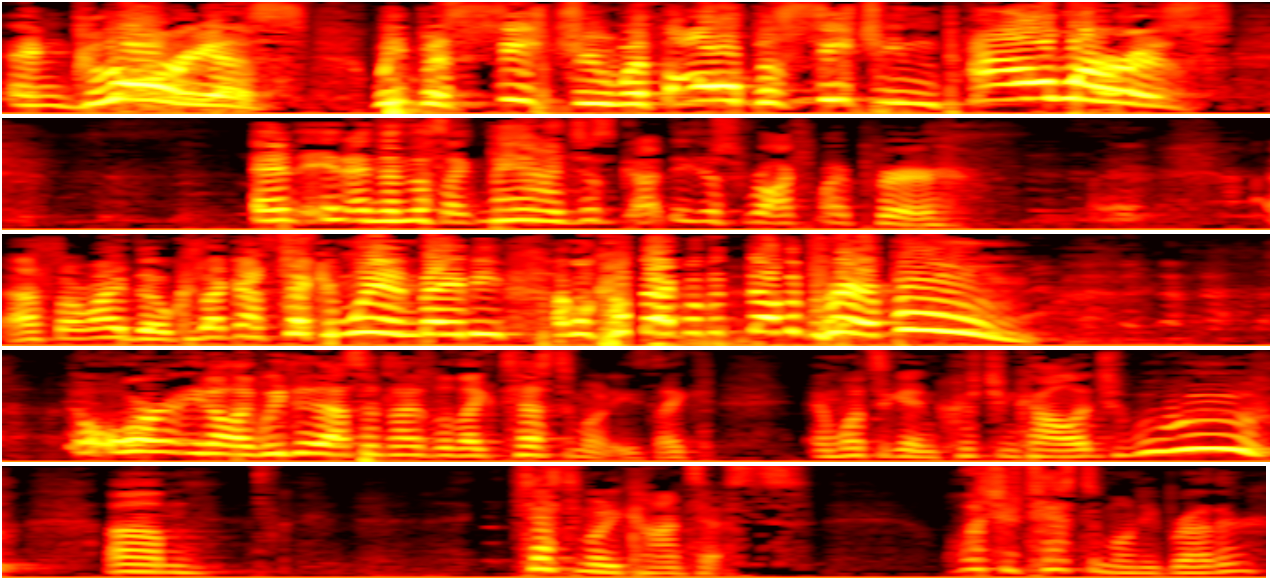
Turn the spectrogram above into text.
and glorious. We beseech you with all beseeching powers. And, and, and then it's like, man, I just got, they just rocked my prayer. That's alright though, cause I got second wind, baby. I'm gonna come back with another prayer. Boom! Or, you know, like we do that sometimes with like testimonies. Like, and once again, Christian college, woo woo, um, testimony contests. What's your testimony, brother?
